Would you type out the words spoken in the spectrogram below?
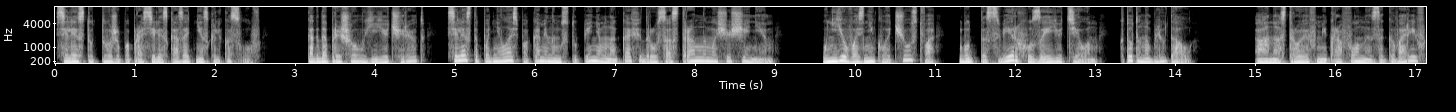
Селесту тоже попросили сказать несколько слов. Когда пришел ее черед, Селеста поднялась по каменным ступеням на кафедру со странным ощущением. У нее возникло чувство, будто сверху за ее телом кто-то наблюдал. А настроив микрофон и заговорив,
